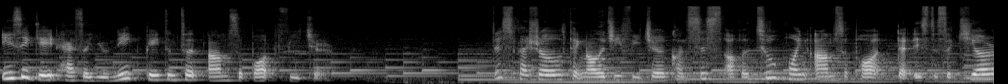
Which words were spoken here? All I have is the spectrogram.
Ezgate has a unique patented arm support feature. This special technology feature consists of a two-point arm support that is to secure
